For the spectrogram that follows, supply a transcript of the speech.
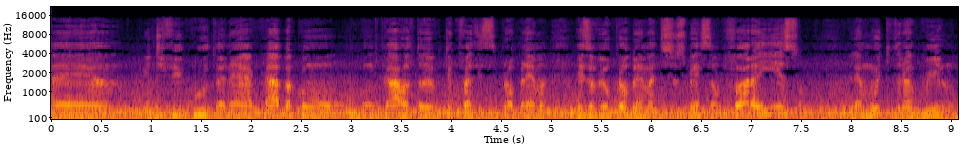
é, me dificulta, né? Acaba com, com o carro, eu tenho que fazer esse problema, resolver o problema de suspensão. Fora isso, ele é muito tranquilo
